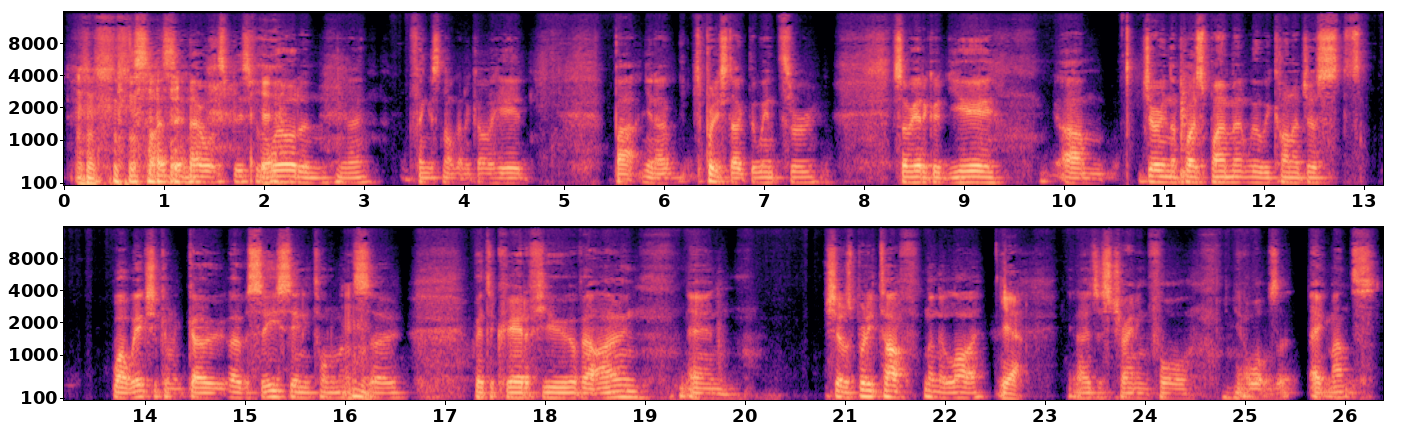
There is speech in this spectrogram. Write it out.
decides they know what's best for Yeah. the world, and you know think it's not going to go ahead. But you know, it's pretty stoked that went through. So we had a good year um, during the postponement where we kind of just well, we actually couldn't go overseas to any tournaments, so we had to create a few of our own, and shit was pretty tough. Not gonna lie Yeah. You know, just training for, you know, what was it, eight months,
